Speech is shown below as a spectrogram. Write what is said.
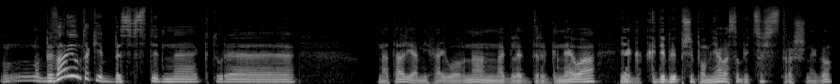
No, bywają takie bezwstydne, które... Natalia Michajłowna nagle drgnęła, jak gdyby przypomniała sobie coś strasznego.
